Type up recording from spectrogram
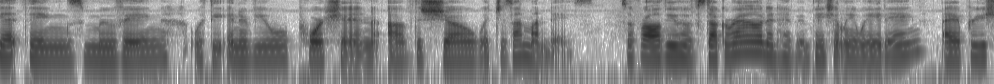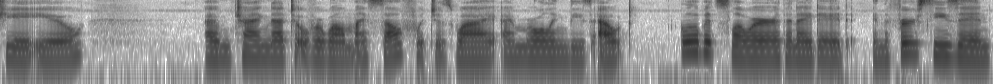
get things moving with the interview portion of the show, which is on Mondays. So, for all of you who have stuck around and have been patiently waiting, I appreciate you. I'm trying not to overwhelm myself, which is why I'm rolling these out a little bit slower than I did in the first season,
